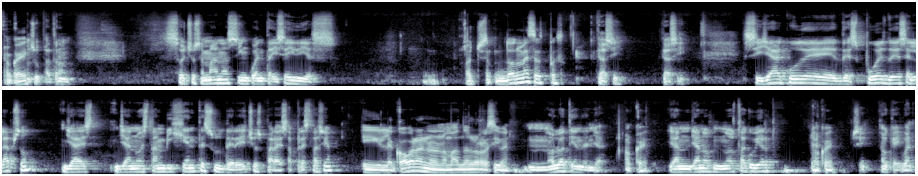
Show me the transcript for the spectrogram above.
con su patrón. Ocho semanas, 56 días. dos meses, pues. Casi, casi. Si ya acude después de ese lapso, ya, es, ya no están vigentes sus derechos para esa prestación. ¿Y le cobran o nomás no lo reciben? No lo atienden ya. Ok. Ya, ya no, no está cubierto. Ok. Sí, ok, bueno.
